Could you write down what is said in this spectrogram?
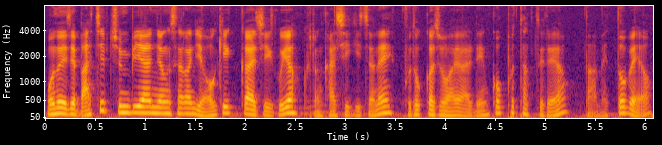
오늘 이제 맛집 준비한 영상은 여기까지고요. 그럼 가시기 전에 구독과 좋아요 알림 꼭 부탁드려요. 다음에 또 봬요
